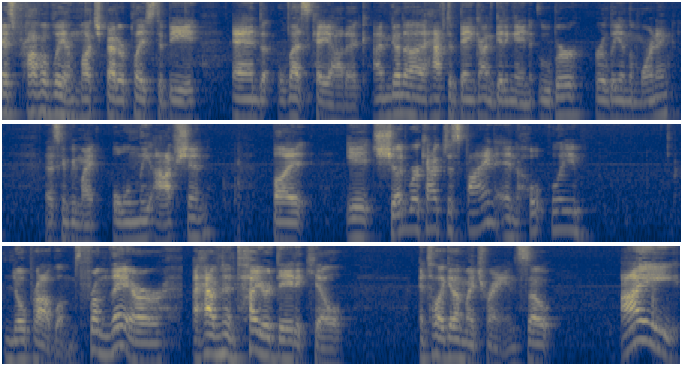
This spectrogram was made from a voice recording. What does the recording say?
it's probably a much better place to be and less chaotic. I'm gonna have to bank on getting an Uber early in the morning. That's gonna be my only option, but it should work out just fine and hopefully no problems. From there, I have an entire day to kill until I get on my train. So I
